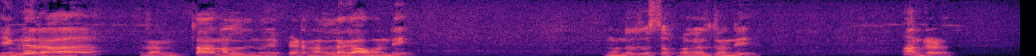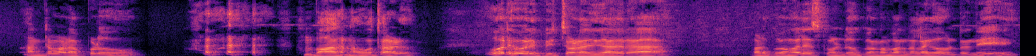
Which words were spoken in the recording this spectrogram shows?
ఏం లేరా అదంతా నల్ల నువ్వు చెప్పేట నల్లగా ఉంది. ముందు చూస్తే పొగులుతుంది అంటాడు. అంటే వాడు అప్పుడు బాగా నవ్వుతాడు. ఓరి ఓరి పిచ్చోడు అది కాదురా. వాడు గొంగలేసుకుంటూ గొంగ బంద ఉంటుంది.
